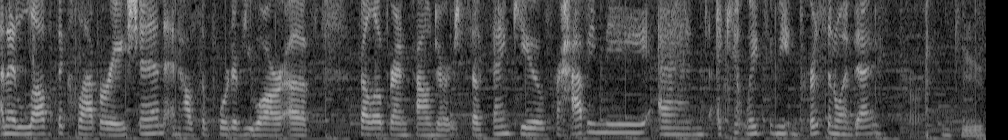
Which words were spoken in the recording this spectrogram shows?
And I love the collaboration and how supportive you are of fellow brand founders. So thank you for having me. And I can't wait to meet in person one day. Thank you.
